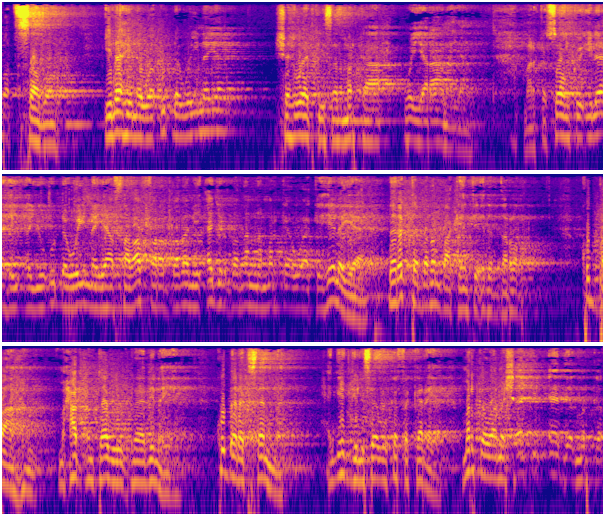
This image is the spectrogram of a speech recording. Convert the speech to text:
badsado ilaahayna waa u dhowaynayaa shahwaadkiisana markaa way yaraanayaan marka soonku ilaahay ayuu u dhowaynayaa sabaab fara badan iyo ajir badanna markaa waa ka helayaa dharagta badan baa keentay edab darrada ku baahan maxaad cuntaa buu raadinayaa ku dharagsanna xaggeed gelisaa buu ka fakarayaa marka waa mashaakil aad aad markaa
